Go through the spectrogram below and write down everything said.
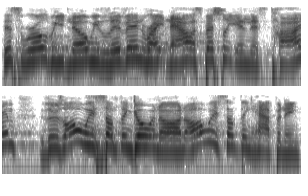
This world we know we live in right now, especially in this time, there's always something going on, always something happening.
